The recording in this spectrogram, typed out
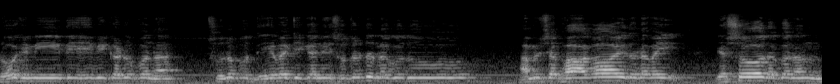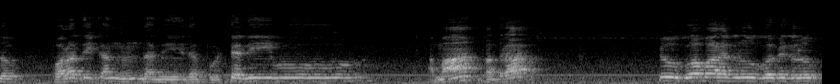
రోహిణీదేవి కడుపున సులుపు దేవకిగని సుతుడు నగుదు. అంశభాగాయుధుడవై యశోదకునందు పొలతి కంద మీద పుట్టెదీవు. అమ్మా భద్రా. నువ్వు గోపాలకులు గోపికలు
